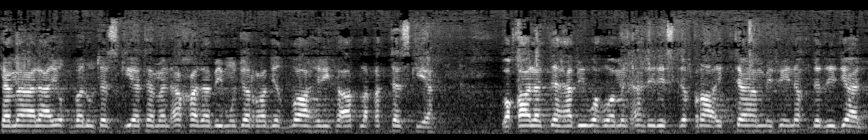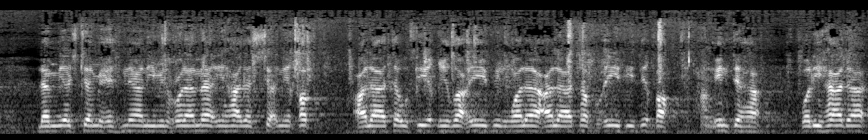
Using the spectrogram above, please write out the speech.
كما لا يقبل تزكية من أخذ بمجرد الظاهر فأطلق التزكية. وقال الذهبي وهو من أهل الاستقراء التام في نقد الرجال لم يجتمع اثنان من علماء هذا الشأن قط على توثيق ضعيف ولا على تضعيف ثقة. انتهى. ولهذا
